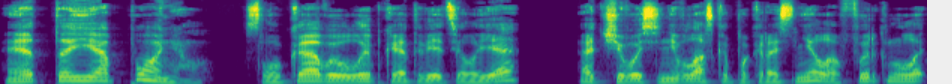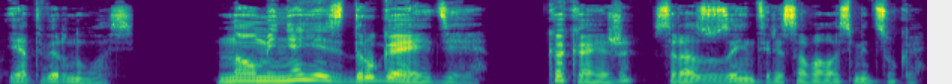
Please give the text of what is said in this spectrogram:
«Это я понял», — с лукавой улыбкой ответил я, отчего Синевласка покраснела, фыркнула и отвернулась. «Но у меня есть другая идея». «Какая же?» — сразу заинтересовалась Мицука.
